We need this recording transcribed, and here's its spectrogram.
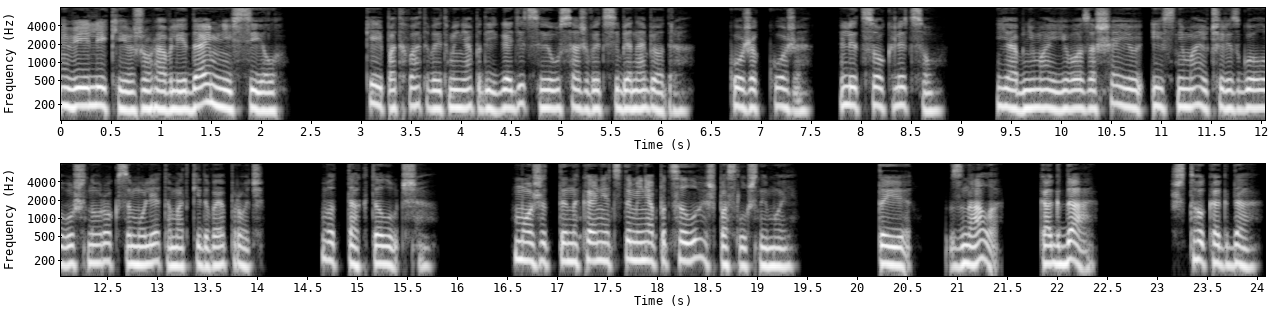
«Великие журавли, дай мне сил!» Кей подхватывает меня под ягодицы и усаживает себе на бедра. Кожа к коже, лицо к лицу. Я обнимаю его за шею и снимаю через голову шнурок с амулетом, откидывая прочь. Вот так-то лучше. Может, ты наконец-то меня поцелуешь, послушный мой? Ты знала? Когда? Что когда?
